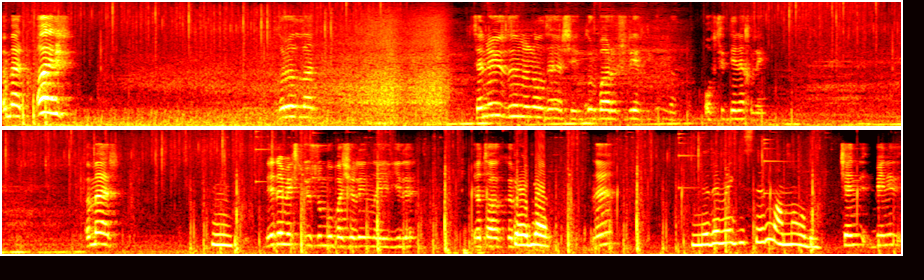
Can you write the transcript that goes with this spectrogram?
Ömer, hayır. Kırıl lan. Senin yüzünden oldu her şey. Dur bari şuraya kırayım da. Obsidyene kırayım. Ömer, Hı, ne demek istiyorsun bu başarıyla ilgili? Yatağı kır. gel gel. Ne? Ne demek istedim anlamadım. Kendi, beni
